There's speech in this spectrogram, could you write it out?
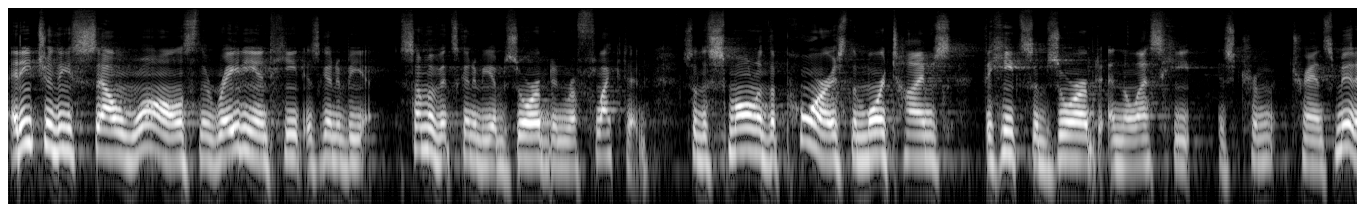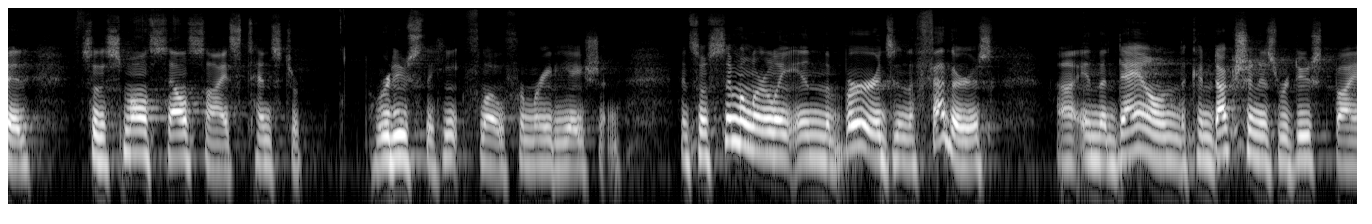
at each of these cell walls, the radiant heat is going to be, some of it's going to be absorbed and reflected. So the smaller the pores, the more times the heat's absorbed and the less heat is tr transmitted. So the small cell size tends to reduce the heat flow from radiation. And so similarly in the birds, in the feathers, uh, in the down, the conduction is reduced by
